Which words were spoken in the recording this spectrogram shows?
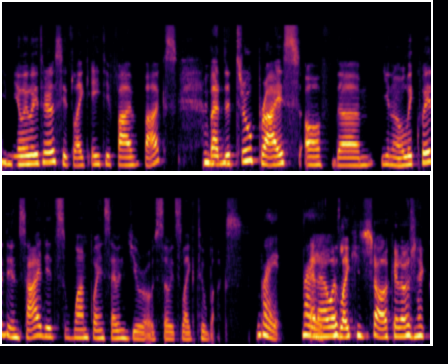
milliliters. It's like 85 bucks. Mm-hmm. But the true price of the, you know, liquid inside it's 1.7 euros. So it's like two bucks. Right. Right. And I was like in shock and I was like,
